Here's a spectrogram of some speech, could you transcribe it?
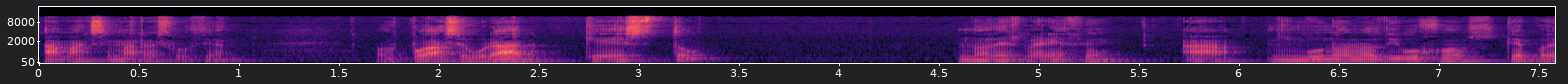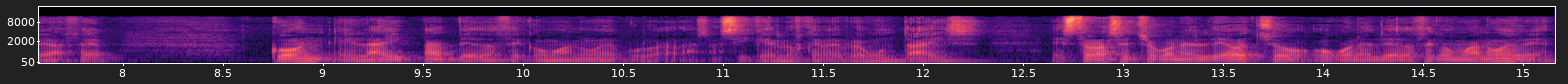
A máxima resolución. Os puedo asegurar que esto no desmerece a ninguno de los dibujos que puede hacer con el iPad de 12,9 pulgadas. Así que los que me preguntáis, ¿esto lo has hecho con el de 8 o con el de 12,9?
